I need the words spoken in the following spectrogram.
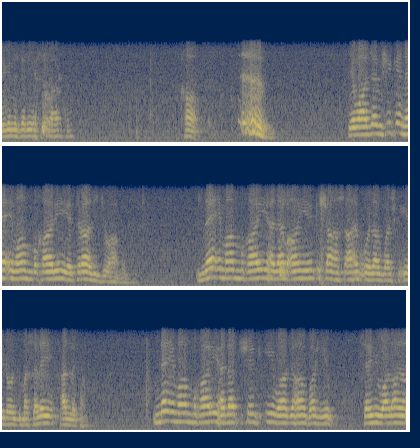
دیگر نظری اختیار کو۔ خواب۔ یہ واضح ہوشی کہ نئے امام بخاری اعتراضی جواب ہے۔ نئے امام بخاری حدب آئی ہے کہ شاہ صاحب اولا گوش کہ یہ رول مسئلہ حل کا نئے امام بخاری حدب چشن یہ واضحہ گوش یہ سہمی والا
